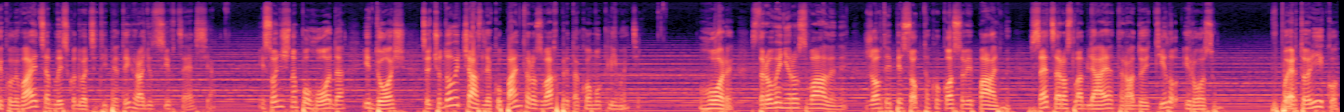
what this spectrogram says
і коливаються близько 25 градусів Цельсія. І сонячна погода, і дощ це чудовий час для купань та розваг при такому кліматі. Гори, старовинні розвалини, жовтий пісок та кокосові пальми все це розслабляє та радує тіло і розум. В Пуерто-Ріко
